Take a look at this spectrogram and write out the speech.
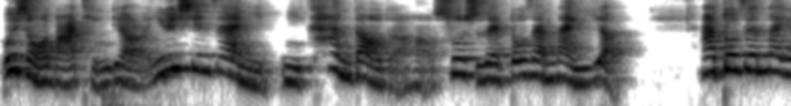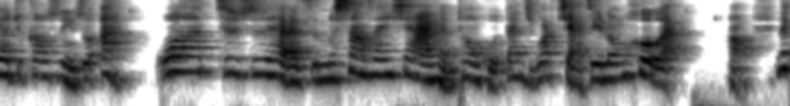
为什么把它停掉了？因为现在你你看到的哈，说实在都在卖药，啊，都在卖药，就告诉你说啊，哇，就是怎么上山下海很痛苦，但是我假这龙后啊，好，那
